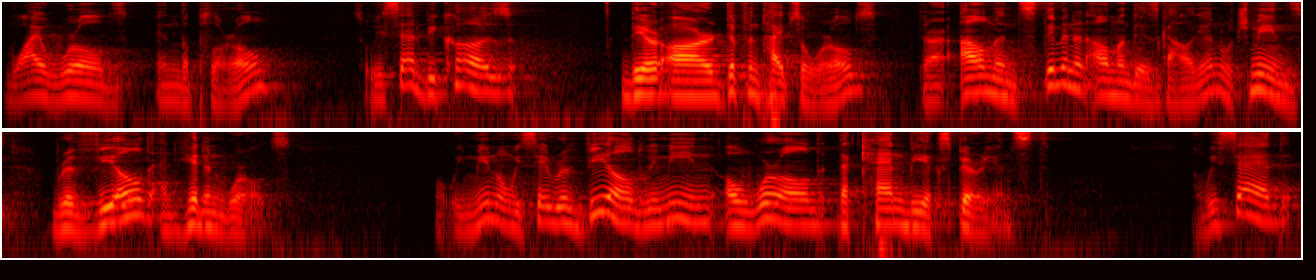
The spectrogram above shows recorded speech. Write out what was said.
Why worlds in the plural? So we said because there are different types of worlds. There are Alman Stimin and Alman Desgalion, which means revealed and hidden worlds. What we mean when we say revealed, we mean a world that can be experienced. We said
